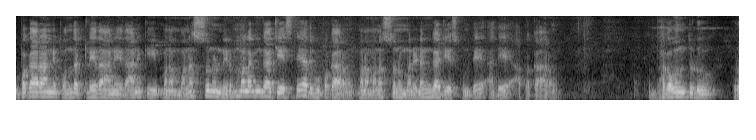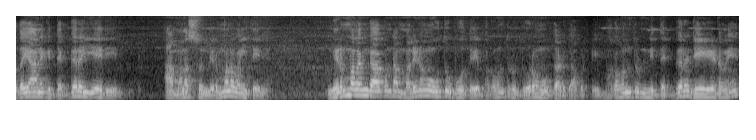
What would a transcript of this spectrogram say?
ఉపకారాన్ని పొందట్లేదా అనే దానికి మన మనస్సును నిర్మలంగా చేస్తే అది ఉపకారం. మన మనస్సును మలినంగా చేసుకుంటే అదే అపకారం. భగవంతుడు హృదయానికి దగ్గరయ్యేది ఆ మనస్సు నిర్మలమైతేనే. నిర్మలం కాకుండా మలినం అవుతూ పోతే భగవంతుడు దూరం అవుతాడు కాబట్టి భగవంతుడిని దగ్గర చేయడమే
